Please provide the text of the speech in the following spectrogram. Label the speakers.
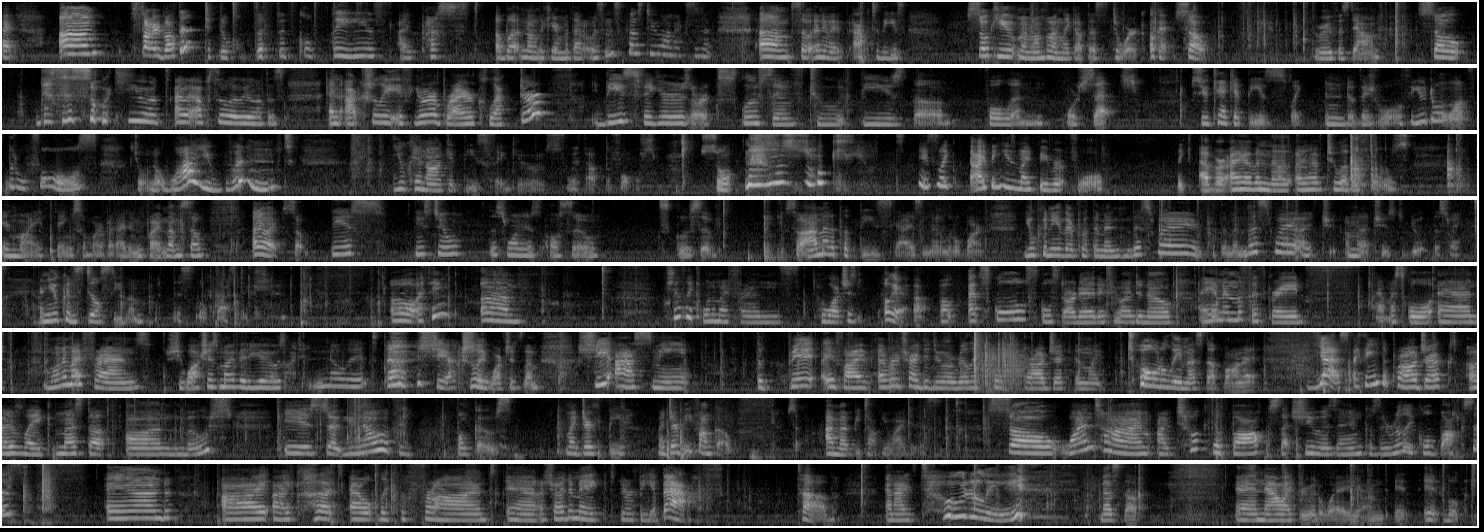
Speaker 1: Okay. Um, sorry about that. Technical difficulties. I pressed a button on the camera that I wasn't supposed to on accident. Um, so anyway, back to these. So cute. My mom finally got this to work. Okay, so the roof is down. So this is so cute. I absolutely love this. And actually, if you're a Breyer collector, these figures are exclusive to these the Fallen or sets. So you can't get these like individual. If you don't want little foals, I don't know why you wouldn't. You cannot get these figures without the foals. So this is so cute. He's like I think he's my favorite foal, like ever. I have another. I have two other foals in my thing somewhere, but I didn't find them. So anyway, so these these two. This one is also exclusive. So I'm going to put these guys in their little barn. You can either put them in this way or put them in this way. I am going to choose to do it this way. And you can still see them with this little plastic. Oh, I think, um, I feel like one of my friends who watches, oh yeah, uh, oh, at school, school started, if you wanted to know, I am in the fifth grade at my school, and one of my friends, she watches my videos, I didn't know it, she actually watches them, she asked me the bit if I've ever tried to do a really cool project and like totally messed up on it. Yes, I think the project I've like messed up on the most is so you know the Funkos, my Derpy, my Derpy Funko. So I might be talking while I this. So one time I took the box that she was in because they're really cool boxes, and I I cut out like the front and I tried to make Derpy a bath. And I totally messed up. And now I threw it away and it, it looked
